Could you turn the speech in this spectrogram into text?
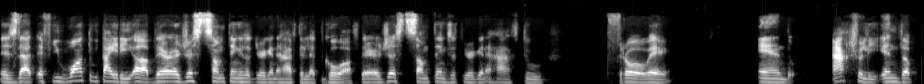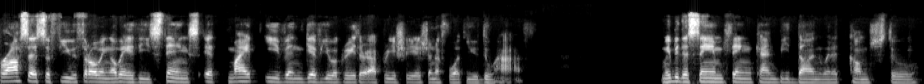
is that if you want to tidy up, there are just some things that you're gonna have to let go of. There are just some things that you're gonna have to throw away. And actually in the process of you throwing away these things it might even give you a greater appreciation of what you do have. Maybe the same thing can be done when it comes to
